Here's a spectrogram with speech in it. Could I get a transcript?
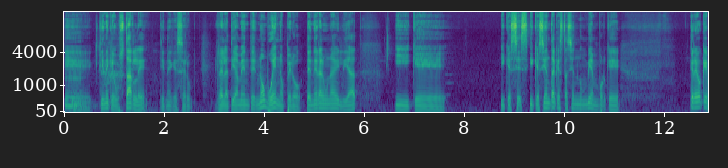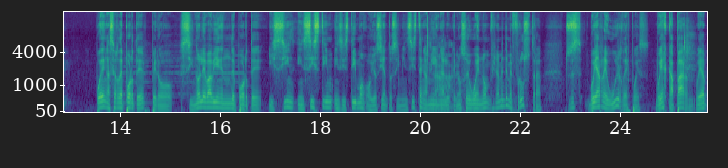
eh, tiene que gustarle, tiene que ser relativamente, no bueno, pero tener alguna habilidad y que, y que, se, y que sienta que está haciendo un bien, porque creo que pueden hacer deporte, pero si no le va bien en un deporte y si insistimos, o yo siento, si me insisten a mí en algo que no soy bueno, finalmente me frustra. Entonces voy a rehuir después, voy a escapar, voy a,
